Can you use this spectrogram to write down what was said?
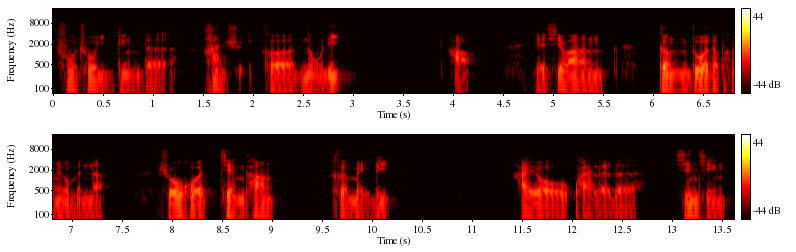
付出一定的。汗水和努力，好，也希望更多的朋友们呢收获健康和美丽，还有快乐的心情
